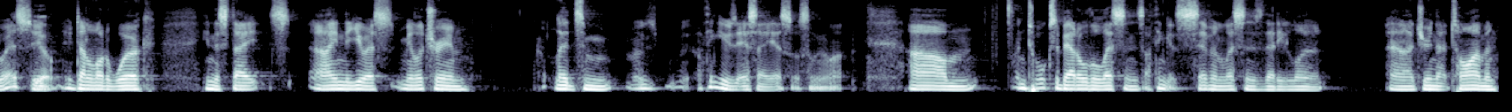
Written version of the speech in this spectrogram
US who Yeah. who'd done a lot of work in the states uh, in the US military and led some. was- I think he was SAS or something like that. Um, and talks about all the lessons. I think it's seven lessons that he learned uh, during that time. And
